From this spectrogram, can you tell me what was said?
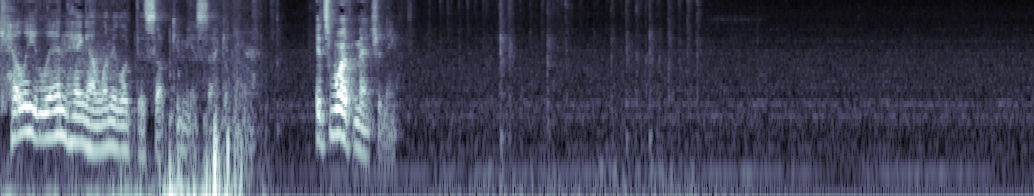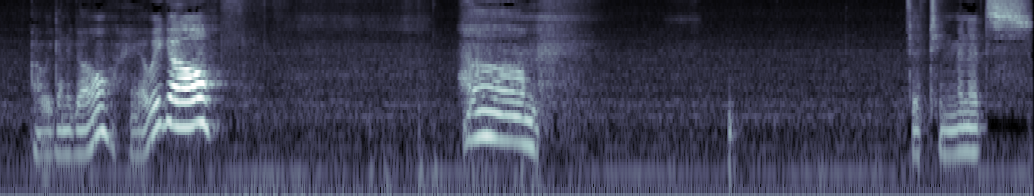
Kelly Lynn. Hang on, let me look this up. Give me a second here. It's worth mentioning. Are we gonna go? Here we go. Um, fifteen minutes.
